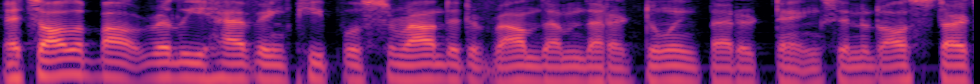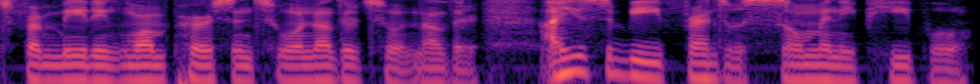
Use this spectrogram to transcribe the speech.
it's all about really having people surrounded around them that are doing better things and it all starts from meeting one person to another to another i used to be friends with so many people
